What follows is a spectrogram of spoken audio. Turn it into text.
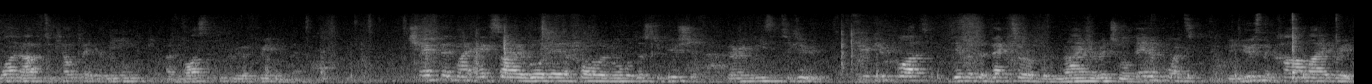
one up to calculate the mean, I've lost a degree of freedom there. Check that my xi raw data follow a normal distribution. Very easy to do. QQ plot, give it the vector of the nine original data points. You use the car library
